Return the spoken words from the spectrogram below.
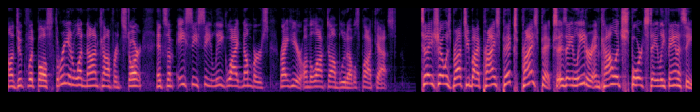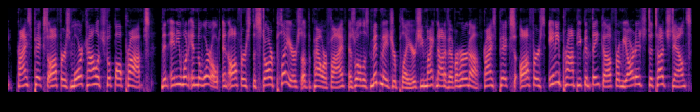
on Duke football's 3 and 1 non conference start and some ACC league wide numbers right here on the Locked On Blue Devils podcast. Today's show is brought to you by Prize Picks. Prize Picks is a leader in college sports daily fantasy. Prize Picks offers more college football props than anyone in the world and offers the star players of the Power 5 as well as mid-major players you might not have ever heard of. Prize Picks offers any prop you can think of from yardage to touchdowns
